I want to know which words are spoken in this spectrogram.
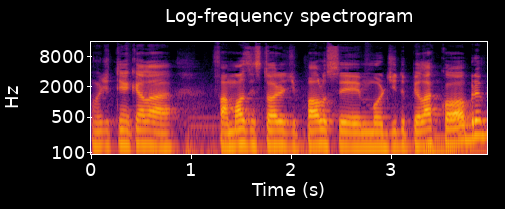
onde tem aquela famosa história de Paulo ser mordido pela cobra.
